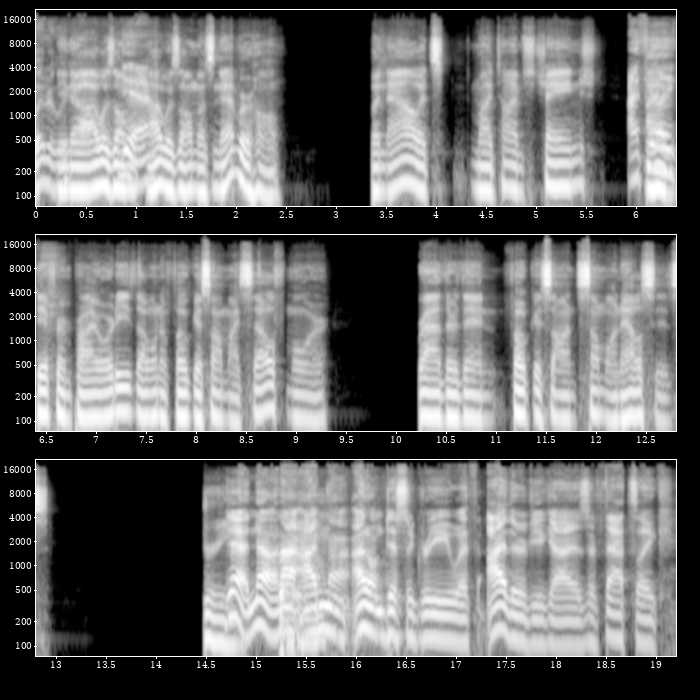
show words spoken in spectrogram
Literally. You know, I was almost, Yeah. I was almost never home. But now it's my time's changed. I I have like different priorities. I want to focus on myself more rather than focus on someone else's dream. Yeah, no, and you I, I'm not. I don't disagree with either of you guys. If that's like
